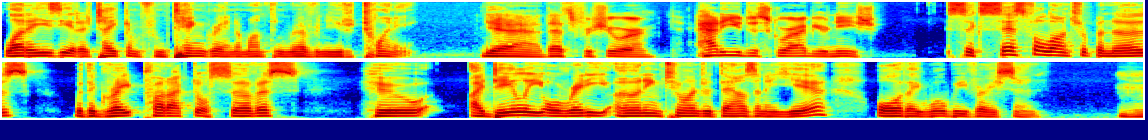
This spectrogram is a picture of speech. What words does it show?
A lot easier to take them from 10 grand a month in revenue to 20. Yeah, that's for sure. How do you describe your niche? Successful entrepreneurs with a great product or service who ideally already earning 200,000 a year or they will be very soon. Mm-hmm.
